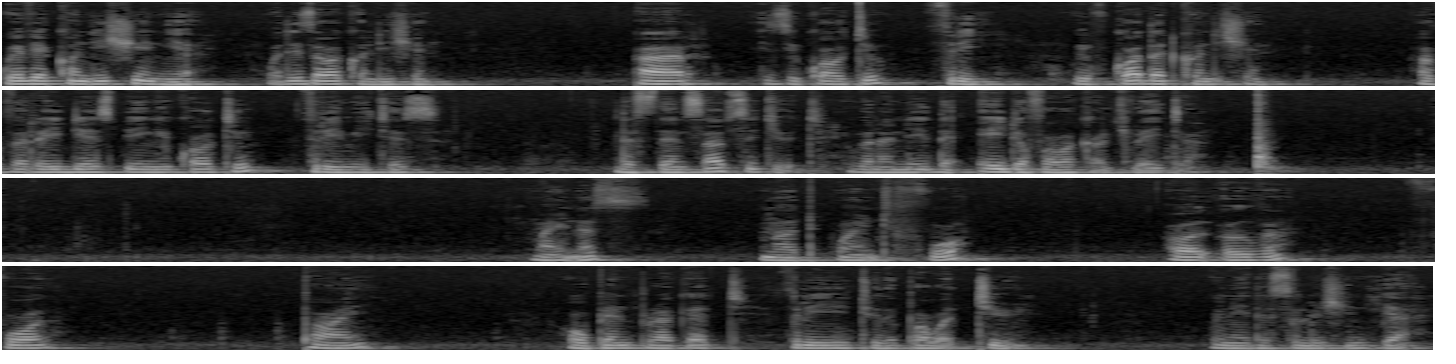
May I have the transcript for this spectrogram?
We have a condition here. What is our condition? R is equal to 3. We've got that condition of a radius being equal to 3 meters. Let's then substitute. We're going to need the aid of our calculator. Minus 0.4 all over 4 pi open bracket 3 to the power 2. We need a solution here.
